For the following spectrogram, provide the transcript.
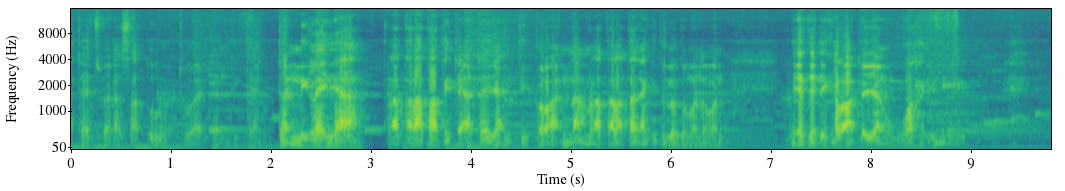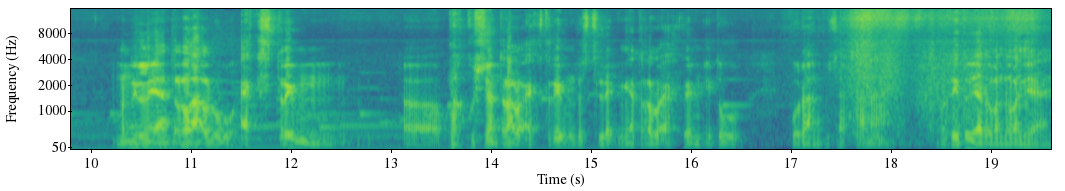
ada juara satu, dua dan tiga dan nilainya rata-rata tidak ada yang di bawah 6 rata-ratanya gitu loh teman-teman ya jadi kalau ada yang wah ini menilainya terlalu ekstrim eh, bagusnya terlalu ekstrim terus jeleknya terlalu ekstrim itu kurang bijaksana seperti itu ya teman-teman ya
